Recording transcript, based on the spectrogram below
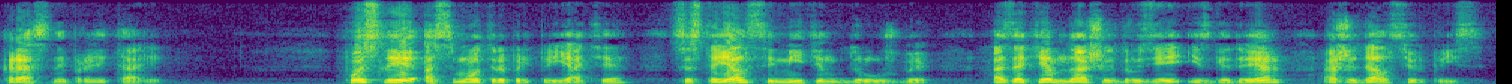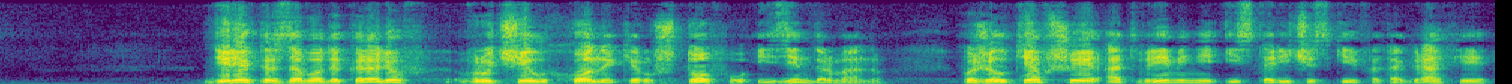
«Красный пролетарий». После осмотра предприятия состоялся митинг дружбы, а затем наших друзей из ГДР ожидал сюрприз. Директор завода «Королев» вручил Хонекеру, Штофу и Зиндерману пожелтевшие от времени исторические фотографии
